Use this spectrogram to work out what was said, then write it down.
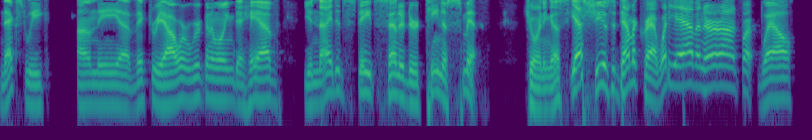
next week on the uh, Victory Hour, we're going to have United States Senator Tina Smith joining us. Yes, she is a Democrat. What are you having her on for? Well,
